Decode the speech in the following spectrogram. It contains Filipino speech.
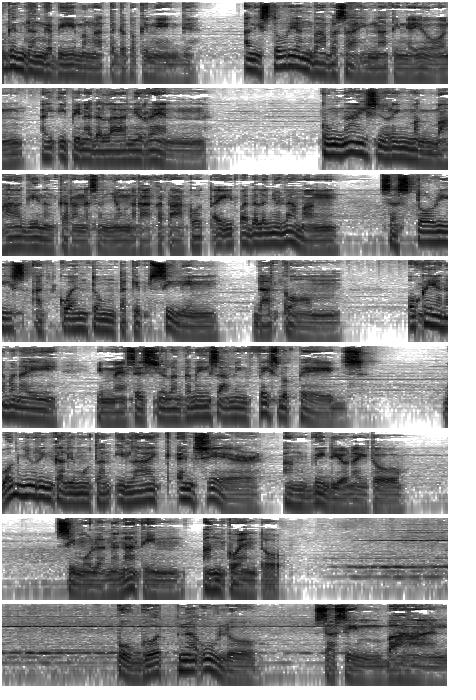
Magandang gabi mga tagapakinig. Ang istoryang babasahin natin ngayon ay ipinadala ni Ren. Kung nais nyo ring magbahagi ng karanasan nyong nakakatakot ay ipadala nyo lamang sa stories at kwentong takipsilim.com o kaya naman ay i-message nyo lang kami sa aming Facebook page. Huwag nyo ring kalimutan i-like and share ang video na ito. Simulan na natin ang kwento. Pugot na ulo sa simbahan.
